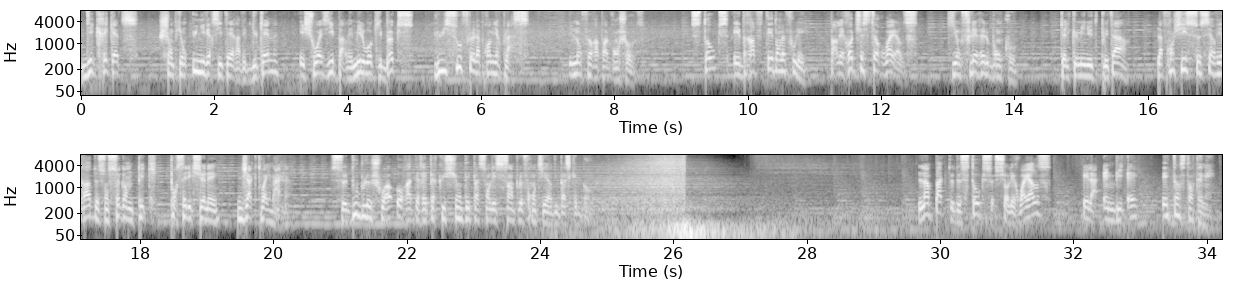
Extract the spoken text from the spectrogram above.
Dick Ricketts, champion universitaire avec Duquesne, et choisi par les Milwaukee Bucks, lui souffle la première place. Il n'en fera pas grand-chose. Stokes est drafté dans la foulée par les Rochester Whales, qui ont flairé le bon coup. Quelques minutes plus tard, la franchise se servira de son second pick pour sélectionner Jack Twyman. Ce double choix aura des répercussions dépassant les simples frontières du basketball. L'impact de Stokes sur les Royals et la NBA est instantané.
